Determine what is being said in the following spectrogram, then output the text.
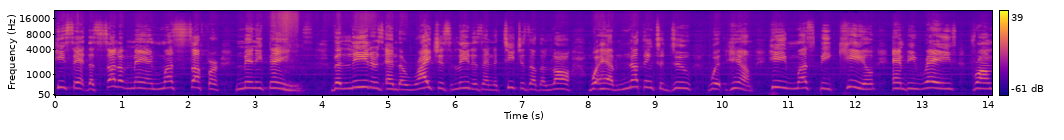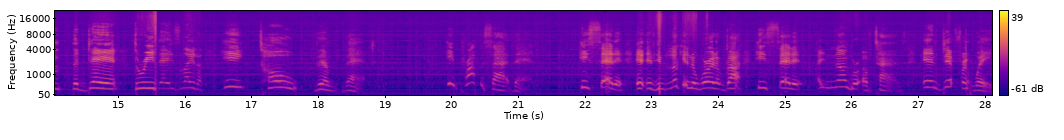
he said, The Son of Man must suffer many things. The leaders and the righteous leaders and the teachers of the law will have nothing to do with him. He must be killed and be raised from the dead three days later. He told them that. He prophesied that. He said it. If you look in the Word of God, he said it a number of times in different ways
